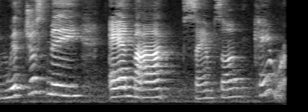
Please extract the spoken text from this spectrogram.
with just me and my Samsung camera.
